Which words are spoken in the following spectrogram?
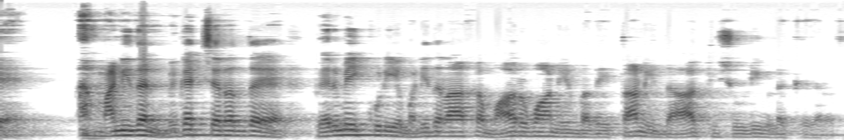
மனிதன் மிகச்சிறந்த பெருமைக்குரிய மனிதனாக மாறுவான் என்பதைத்தான் இந்த ஆத்தி சூடி விளக்குகிறது.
